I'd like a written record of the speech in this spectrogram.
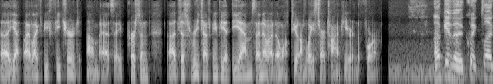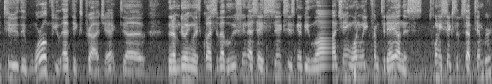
uh, "Yep, I'd like to be featured um, as a person," uh, just reach out to me via DMs. I know I don't want to um, waste our time here in the forum. I'll give a quick plug to the Worldview Ethics Project. Uh, that I'm doing with Quest of Evolution. SA6 is going to be launching one week from today on this 26th of September,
